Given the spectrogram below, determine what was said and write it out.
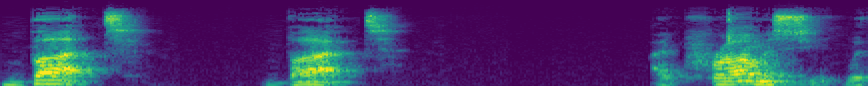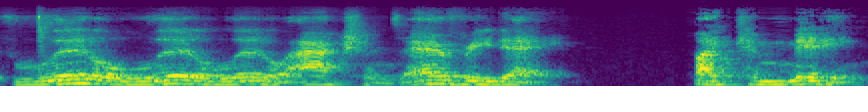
But, but, I promise you, with little, little, little actions every day, by committing,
